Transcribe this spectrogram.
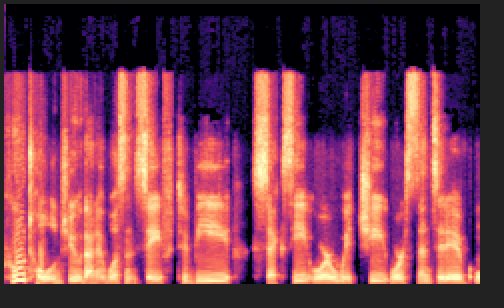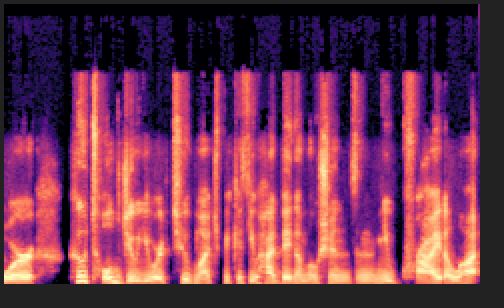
Who told you that it wasn't safe to be sexy or witchy or sensitive? Or who told you you were too much because you had big emotions and you cried a lot?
